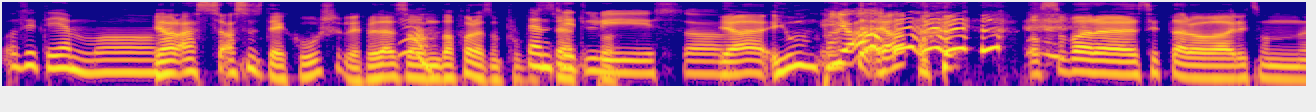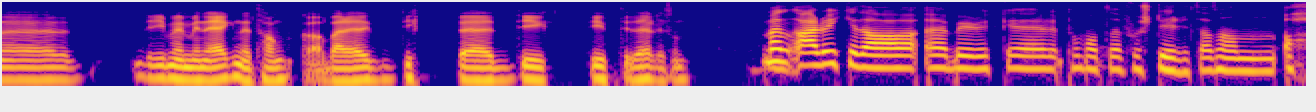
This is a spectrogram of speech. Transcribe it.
Å sitte hjemme og Ja, jeg, jeg syns det er koselig, for det er sånn, da får jeg sånn fokusert tente fokusert litt lys og Ja, jo, på Ja. ekte, ja. og så bare sitte her og litt sånn uh, drive med mine egne tanker. Bare dyppe dypt, dypt i det, liksom. Men er du ikke da eh, Blir du ikke på en måte forstyrret av sånn åh,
